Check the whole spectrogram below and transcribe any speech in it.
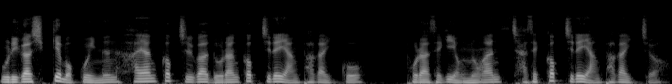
우리가 쉽게 먹고 있는 하얀 껍질과 노란 껍질의 양파가 있고 보라색이 영롱한 자색 껍질의 양파가 있죠.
